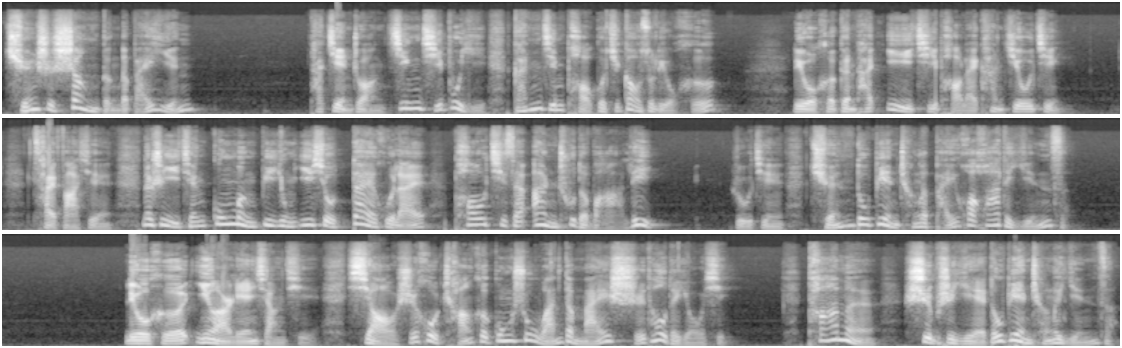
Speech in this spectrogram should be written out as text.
全是上等的白银。他见状惊奇不已，赶紧跑过去告诉柳河，柳河跟他一起跑来看究竟，才发现那是以前宫梦碧用衣袖带回来抛弃在暗处的瓦砾。如今全都变成了白花花的银子。柳河因而联想起小时候常和公叔玩的埋石头的游戏，他们是不是也都变成了银子？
